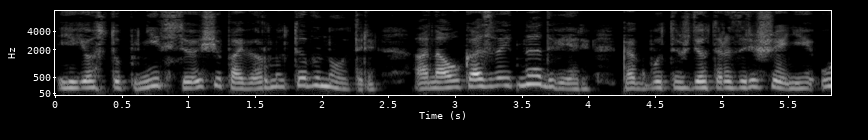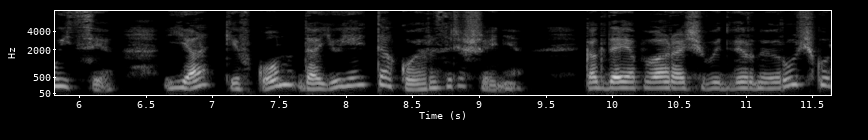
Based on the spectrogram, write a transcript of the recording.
Ее ступни все еще повернуты внутрь. Она указывает на дверь, как будто ждет разрешения уйти. Я кивком даю ей такое разрешение. Когда я поворачиваю дверную ручку,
